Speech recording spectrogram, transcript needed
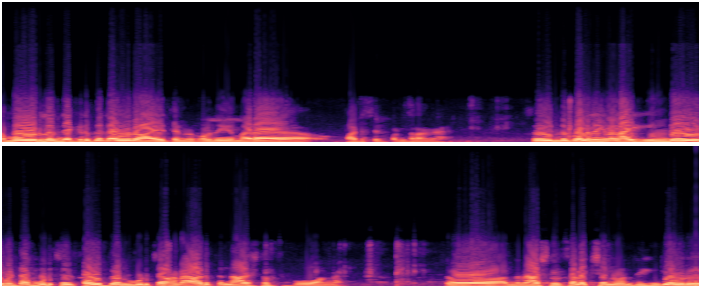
நம்ம ஊர்லேருந்தே கிட்டத்தட்ட ஒரு ஆயிரத்தி ஐநூறு குழந்தைங்க மேலே பார்ட்டிசிபேட் பண்ணுறாங்க ஸோ இந்த குழந்தைங்கலாம் இந்த ஈவெண்ட்டை முடிச்சு சவுத் ஜோன் முடிச்சாங்கன்னா அடுத்து நேஷனல்ஸ் போவாங்க. ஸோ அந்த நேஷனல் செலெக்ஷன் வந்து இங்கே ஒரு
